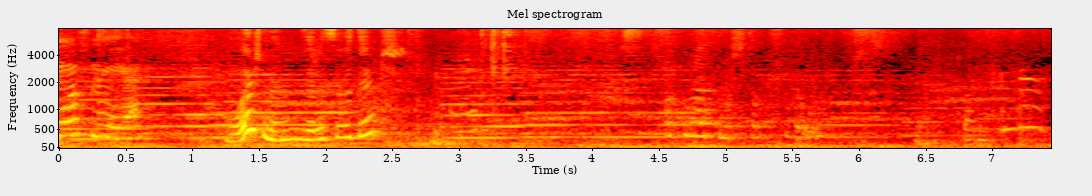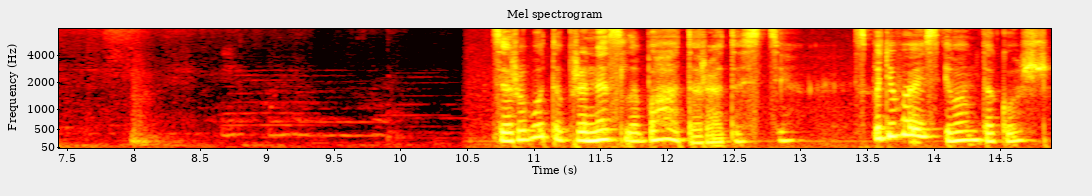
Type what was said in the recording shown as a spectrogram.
Можна я? можна? Зараз ведеш? Аккуратно Ця робота принесла багато радості. Сподіваюсь, і вам також.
